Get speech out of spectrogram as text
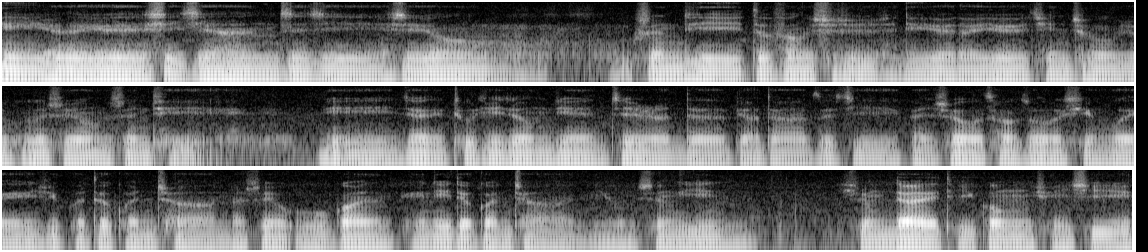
你越来越习惯自己使用身体的方式，你越来越清楚如何使用身体。你在吐气中间自然地表达自己感受、操作、行为、习惯的观察，那是五官给你的观察。用声音、声带提供讯息。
